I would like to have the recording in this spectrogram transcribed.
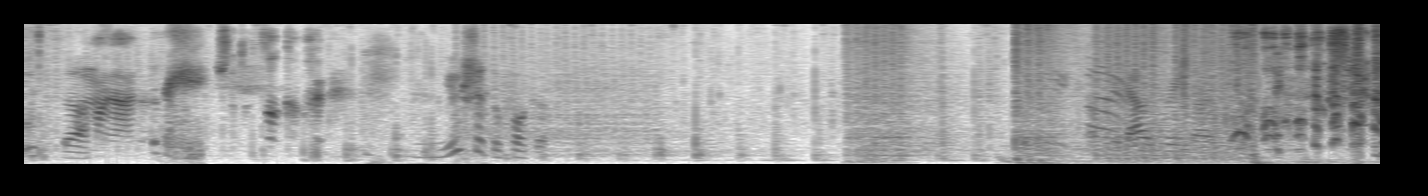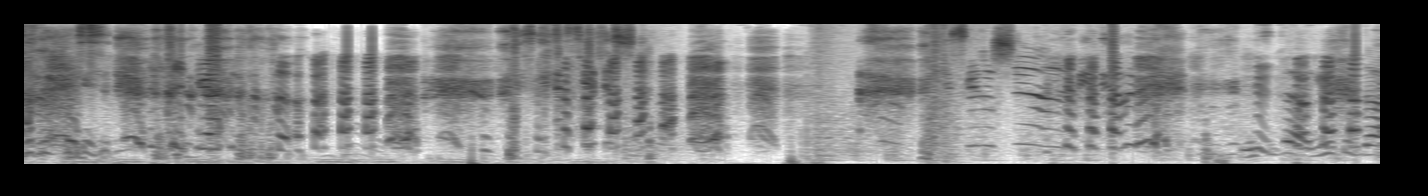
You Oh my god. Shut the fuck up. You shut the fuck up. Okay, that was very nice. Oh, oh, oh, shit. you guys He's scared the shit. He's scared the shit out of me, dude. You should, uh, you should, uh,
